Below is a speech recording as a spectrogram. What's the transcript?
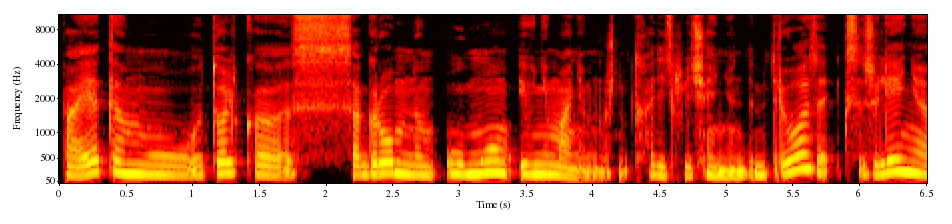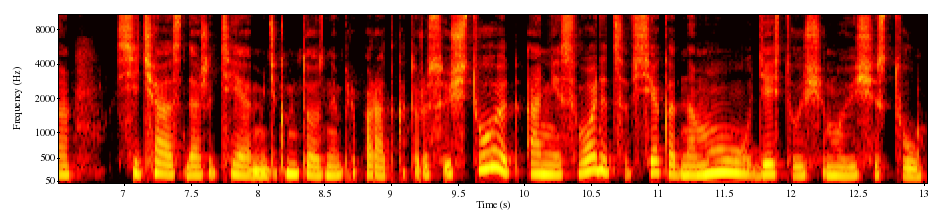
Поэтому только с огромным умом и вниманием нужно подходить к лечению эндометриоза. И, к сожалению, сейчас даже те медикаментозные препараты, которые существуют, они сводятся все к одному действующему веществу.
